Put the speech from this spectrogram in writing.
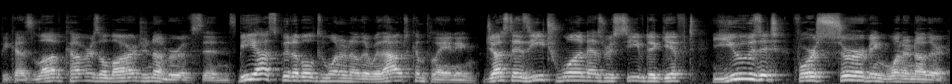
because love covers a large number of sins. Be hospitable to one another without complaining. Just as each one has received a gift, use it for serving one another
